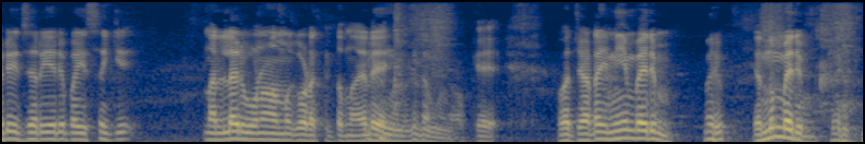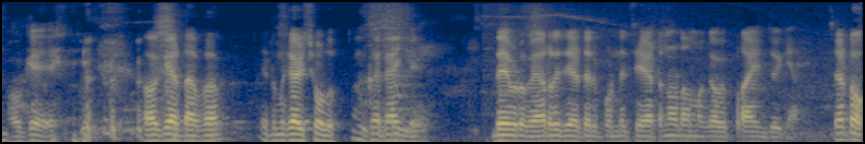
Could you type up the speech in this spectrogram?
ഒരു ചെറിയൊരു പൈസക്ക് നല്ലൊരു ഊണാണ് നമുക്ക് ഇവിടെ കിട്ടുന്നത് അല്ലേ? ഓക്കെ അപ്പോൾ ചേട്ടാ ഇനിയും വരും? വരും. എന്നും വരും? ഓക്കെ. ഓക്കെ ചേട്ടാ അപ്പം ഇരുന്ന് കഴിച്ചോളൂ. ഓക്കെ താങ്ക് യു ഇതേ ഇവിടെ വേറൊരു ചേട്ടൻ ഇരിപ്പുണ്ട് ചേട്ടനോട് നമുക്ക് അഭിപ്രായം ചോദിക്കാം. ചേട്ടോ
